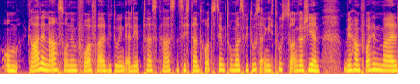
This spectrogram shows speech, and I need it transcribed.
um gerade nach so einem Vorfall, wie du ihn erlebt hast, Carsten, sich dann trotzdem, Thomas, wie du es eigentlich tust, zu engagieren. Wir haben vorhin mal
